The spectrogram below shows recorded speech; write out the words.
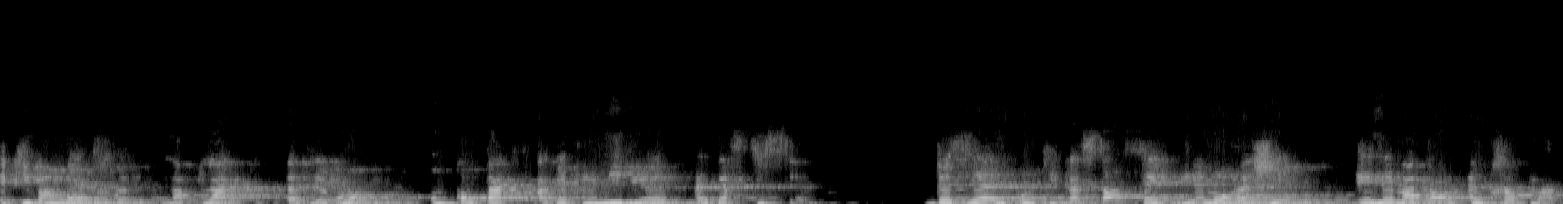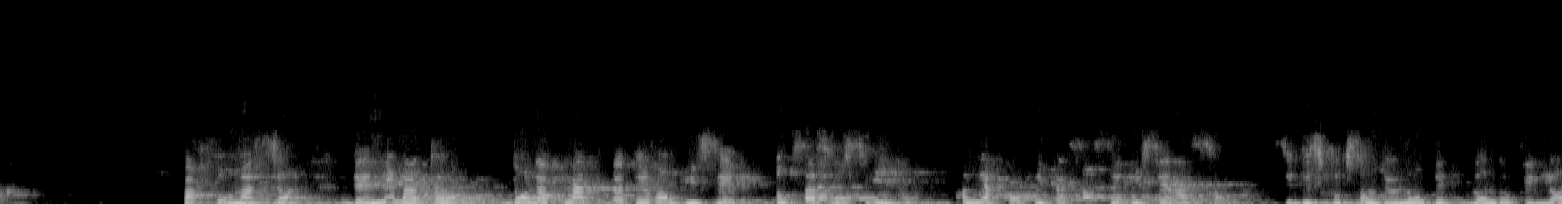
et qui va mettre la plaque d'adhérent en contact avec le milieu interstitiel. Deuxième complication, c'est l'hémorragie et l'hématome intraplaque par formation d'un hématome dans la plaque d'athérome ulcérée. Donc, ça se suit. Première complication, c'est ulcération. C'est destruction de l'endothélium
